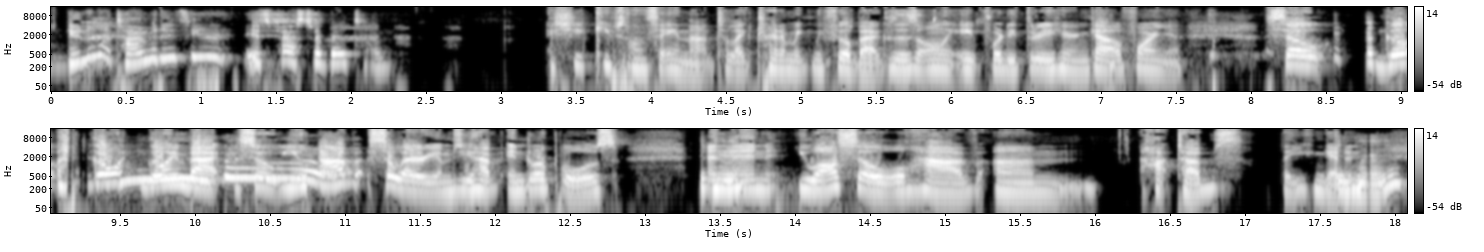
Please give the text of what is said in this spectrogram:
do you know what time it is here? It's past her bedtime. She keeps on saying that to like try to make me feel bad because it's only eight forty three here in California. So go going going back. So you have solariums, you have indoor pools, Mm-hmm. And then you also will have um, hot tubs that you can get mm-hmm. in.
